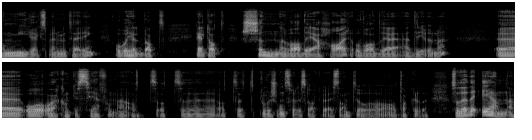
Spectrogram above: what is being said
og mye eksperimentering, og på hele tatt, skjønne hva det jeg har, og hva det jeg driver med. Uh, og, og, jeg kan ikke se for meg at, at, uh, at et provisjonsfellesskap er i stand til å, å, takle det. Så det er det ene.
